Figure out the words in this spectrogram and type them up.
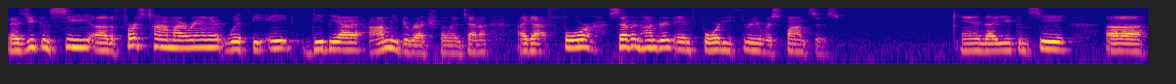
And as you can see, uh, the first time I ran it with the 8 dBi omnidirectional antenna, I got four, 743 responses. And uh, you can see uh,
